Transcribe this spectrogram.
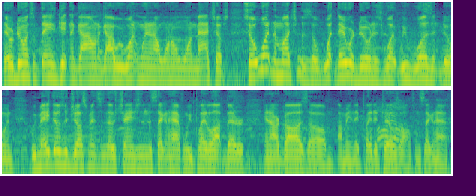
They were doing some things, getting a guy on a guy. We wasn't winning our one-on-one matchups, so it wasn't as much as of what they were doing as what we wasn't doing. We made those adjustments and those changes in the second half, and we played a lot better. And our guys, um, I mean, they played their tails off in the second half.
